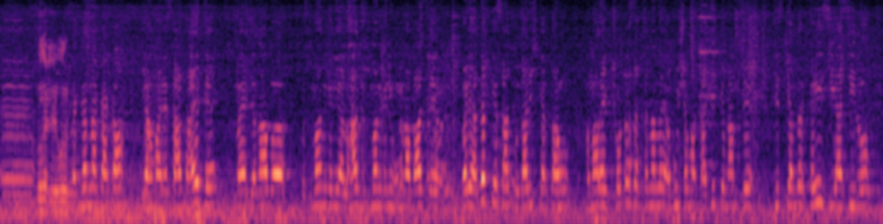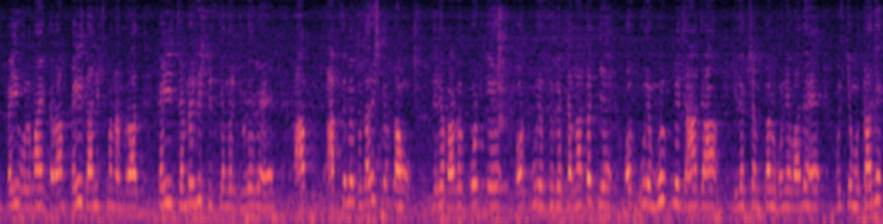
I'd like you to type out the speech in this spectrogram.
संगन्ना काका ये हमारे साथ आए थे। मैं जनाब उस्मान गनी अलहाज उस्मान गनी हुमनाबाद से बड़े अदब के साथ गुजारिश करता हूँ। हमारा एक छोटा सा चैनल है अबू शमा काजी के नाम से जिसके अंदर कई सियासी लोग कई उलमाए कराम कई दानिशमंद हमरात कई जर्नलिस्ट इसके अंदर जुड़े हुए हैं। आप आपसे मैं गुजारिश करता हूँ ज़िले बागलकोट के और पूरे सूबे कर्नाटक के और पूरे मुल्क में जहाँ जहाँ इलेक्शन कल होने वाले हैं उसके मुतालिक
